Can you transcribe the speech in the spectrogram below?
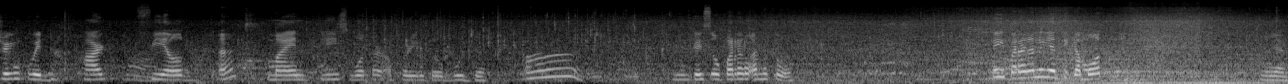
Drink with heart-filled ah, mind, please. Water offering to Buddha. Ah. Yan guys, oh, parang ano to? Hey, parang ano yan, tigamot? Ayan.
